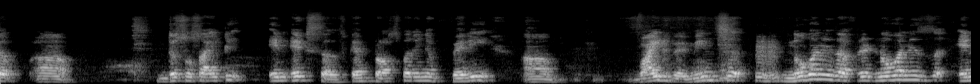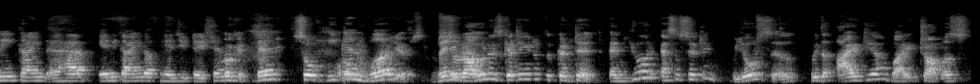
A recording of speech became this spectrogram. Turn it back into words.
the uh, the society in itself can prosper in a very um, wide way means uh, Mhm. no one is afraid no one is any kind have any kind of hesitation Okay. then So he can work Yes. very so well. Rahul is getting into the content, and you are associating yourself with the idea by Thomas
